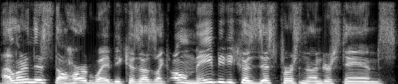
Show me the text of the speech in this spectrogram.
I mm-hmm. learned this the hard way because I was like, oh, maybe because this person understands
